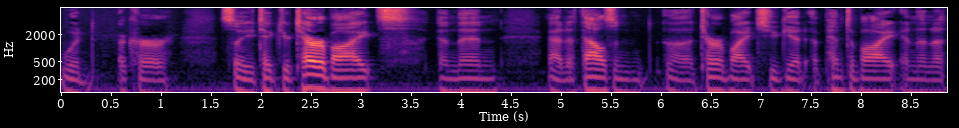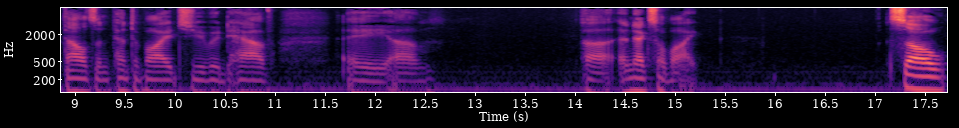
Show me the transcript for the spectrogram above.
would occur. So you take your terabytes, and then at a thousand uh, terabytes you get a petabyte, and then a thousand petabytes you would have a um, uh, an exabyte. So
